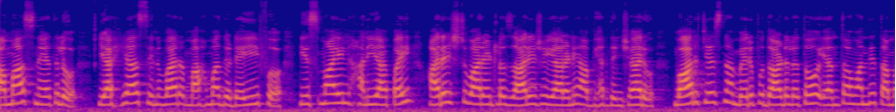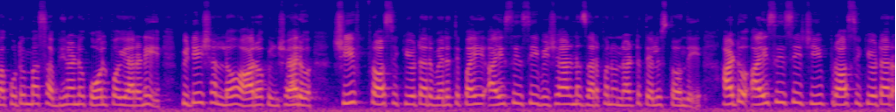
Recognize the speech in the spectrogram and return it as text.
హమాస్ నేతలు Yahya Sinwar Mohammed Deif Ismail హనియాపై అరెస్ట్ వారెంట్లు జారీ చేయాలని అభ్యర్థించారు. వారు చేసిన మెరుపు దాడులతో ఎంతో మంది తమ కుటుంబ సభ్యులను కోల్పోయారని పిటిషన్లో ఆరోపించారు. చీఫ్ ప్రాసిక్యూటర్ వినతిపై ఐసీసీ విచారణ జరపనున్నట్టు తెలుస్తోంది. అటు ఐసీసీ చీఫ్ ప్రాసిక్యూటర్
